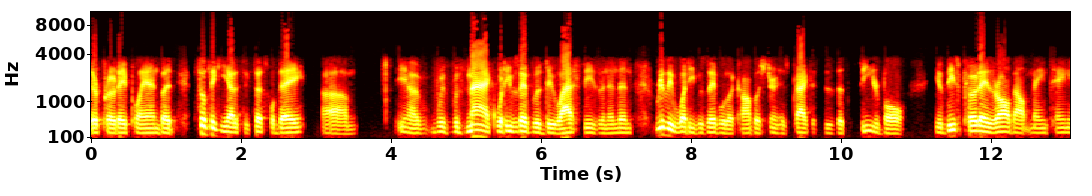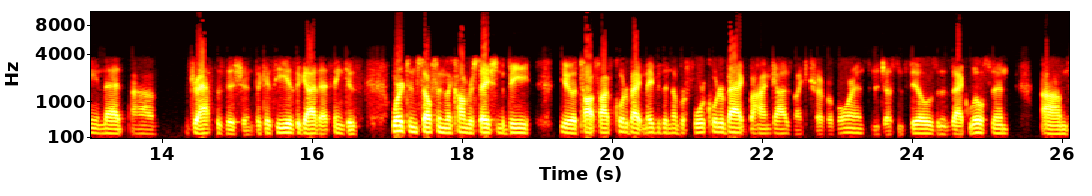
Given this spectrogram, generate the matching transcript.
their pro day plan, but still think he had a successful day. Um, you know, with with Mac, what he was able to do last season, and then really what he was able to accomplish during his practices at the Senior Bowl. You know, these pro days are all about maintaining that uh, draft position because he is a guy that I think has worked himself in the conversation to be, you know, a top five quarterback, maybe the number four quarterback behind guys like Trevor Lawrence and Justin Fields and Zach Wilson. Um,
